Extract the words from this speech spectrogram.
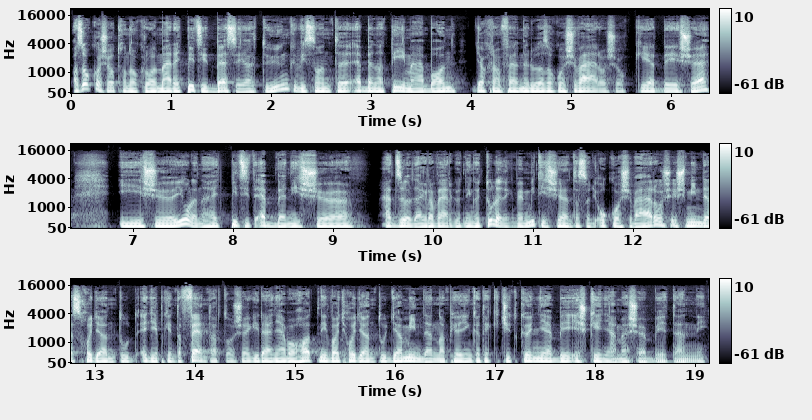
az okos otthonokról már egy picit beszéltünk, viszont ebben a témában gyakran felmerül az okos városok kérdése, és jó lenne, ha egy picit ebben is hát zöldágra vergődnénk, hogy tulajdonképpen mit is jelent az, hogy okos város, és mindez hogyan tud egyébként a fenntartóság irányába hatni, vagy hogyan tudja a mindennapjainkat egy kicsit könnyebbé és kényelmesebbé tenni.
